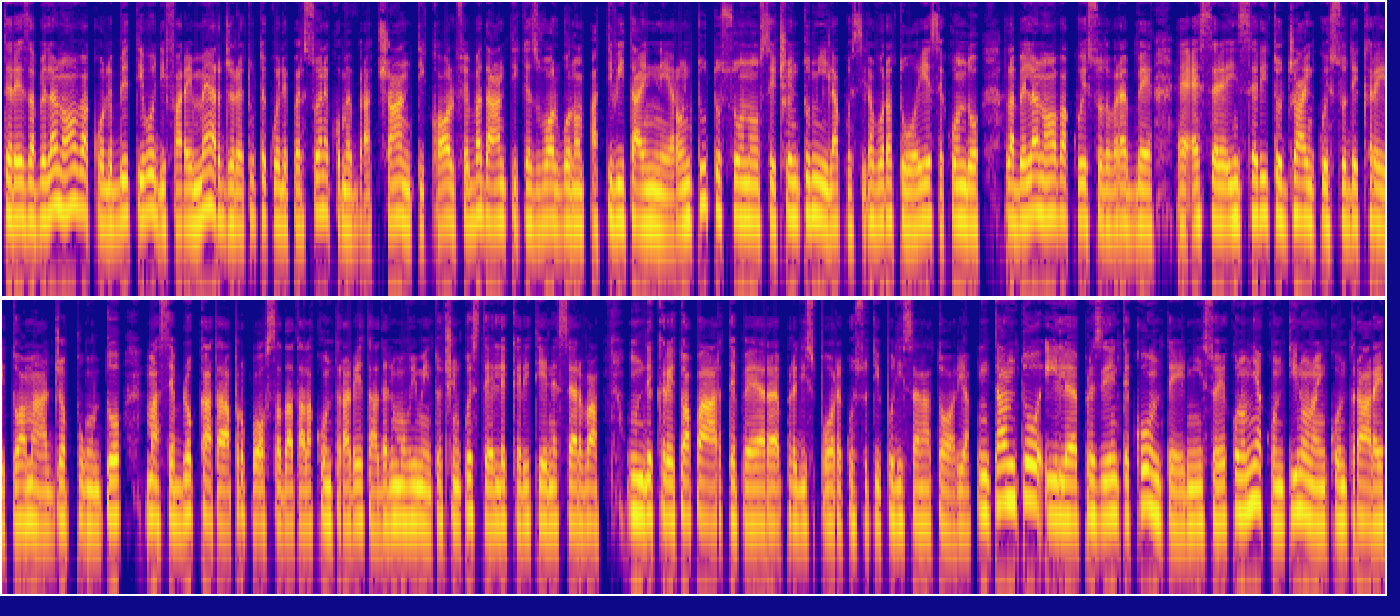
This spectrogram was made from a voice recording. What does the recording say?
Teresa Bellanova con l'obiettivo di fare emergere tutte quelle persone come braccianti, colfe, badanti che svolgono attività in nero. In tutto sono 600.000 questi lavoratori e secondo la Bellanova questo dovrebbe eh, essere inserito già in questo decreto a maggio appunto punto, ma si è bloccata la proposta data la contrarietà del Movimento 5 Stelle che ritiene serva un decreto a parte per predisporre questo tipo di sanatoria. Intanto il Presidente Conte e il Ministro dell'Economia continuano a incontrare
